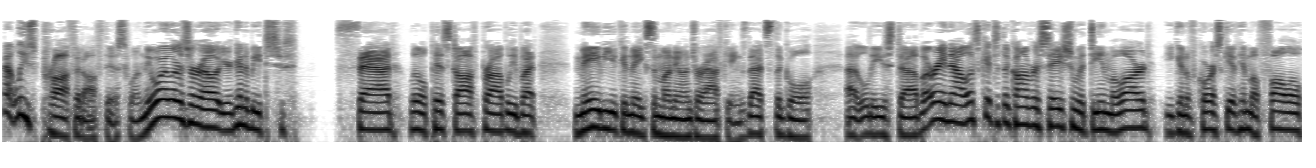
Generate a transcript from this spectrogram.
at least profit off this one. The Oilers are out. You're going to be t- sad, a little pissed off probably, but maybe you can make some money on DraftKings. That's the goal, at least. Uh, but right now, let's get to the conversation with Dean Millard. You can, of course, give him a follow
